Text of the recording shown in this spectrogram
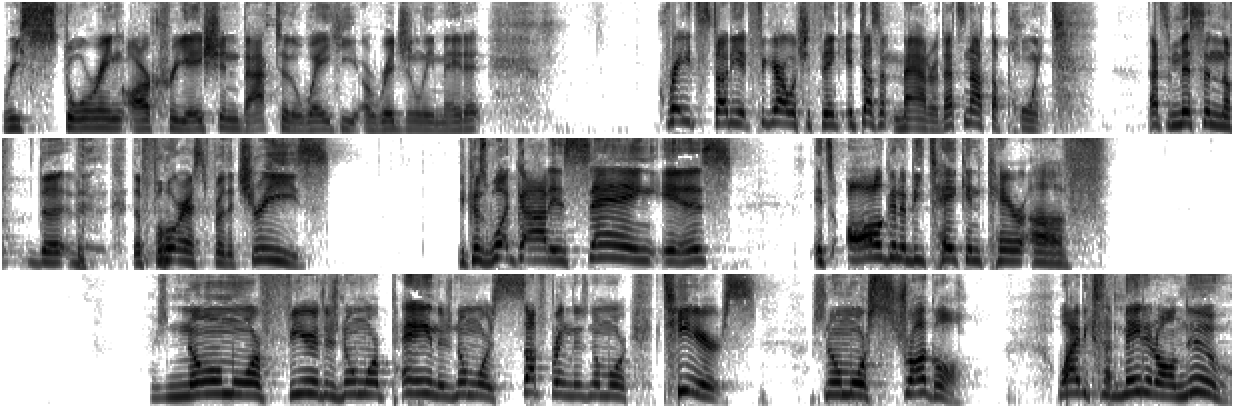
restoring our creation back to the way He originally made it. Great, study it, figure out what you think. It doesn't matter. That's not the point. That's missing the, the, the forest for the trees. Because what God is saying is, it's all going to be taken care of. There's no more fear. There's no more pain. There's no more suffering. There's no more tears. There's no more struggle. Why? Because I've made it all new.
